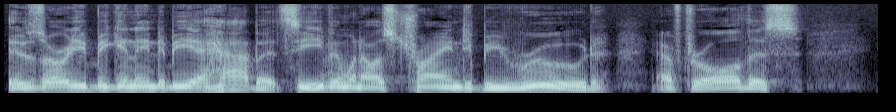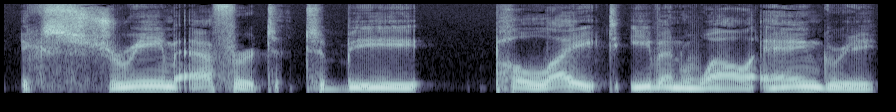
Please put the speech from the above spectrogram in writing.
is already beginning to be a habit. See, even when I was trying to be rude after all this extreme effort to be polite, even while angry,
